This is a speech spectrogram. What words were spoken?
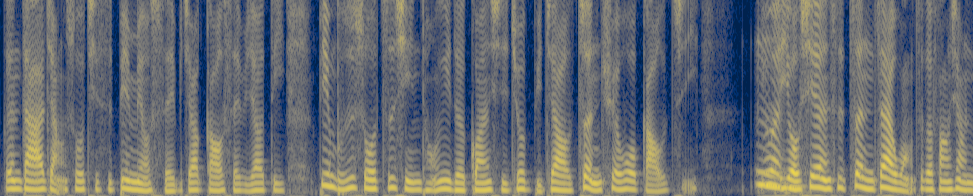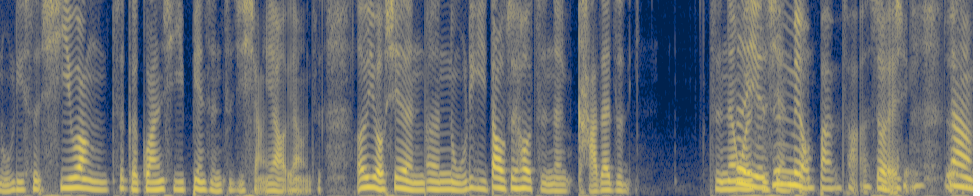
跟大家讲说，其实并没有谁比较高，谁比较低，并不是说知情同意的关系就比较正确或高级。因为有些人是正在往这个方向努力，是希望这个关系变成自己想要的样子，而有些人呃努力到最后只能卡在这里。只能维持现没有办法的事情。那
